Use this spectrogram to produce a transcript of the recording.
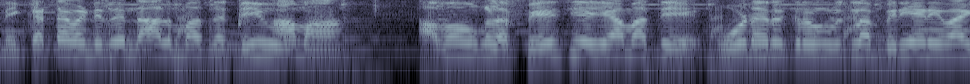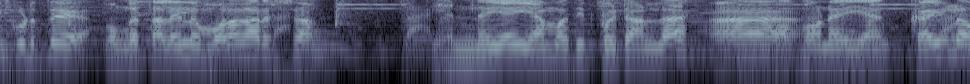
நீ கட்ட வேண்டியது நாலு மாசம் டியூ ஆமா. அவன் உங்களை பேசியே ஏமாத்தி கூட இருக்கிறவங்களுக்கு எல்லாம் பிரியாணி வாங்கி கொடுத்து உங்க தலையில முளக அரைச்சிட்டான். என்னையே ஏமாத்திட்டு போயிட்டான்ல. அவனை என் கையில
